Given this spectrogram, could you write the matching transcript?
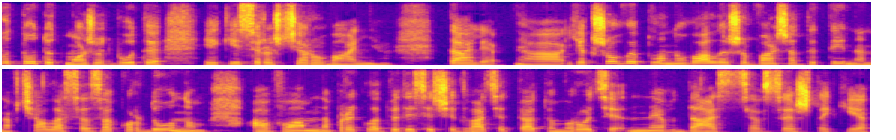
От тут, тут можуть бути якісь розчарування. Далі, якщо ви планували, щоб ваша дитина навчалася за кордоном, а вам, наприклад, у 2025 році не вдасться все ж таки е,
